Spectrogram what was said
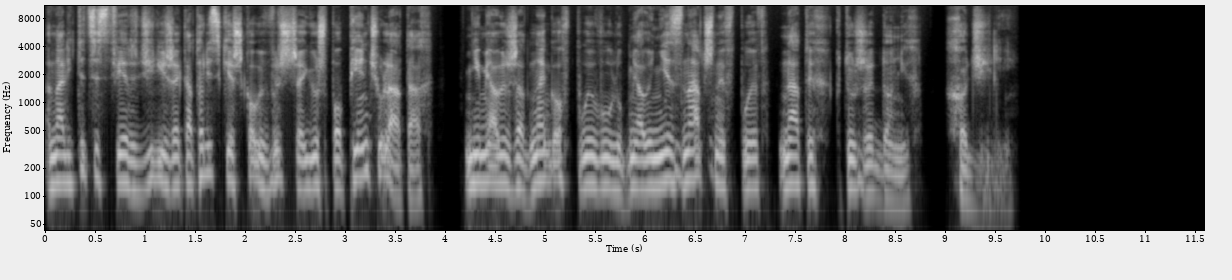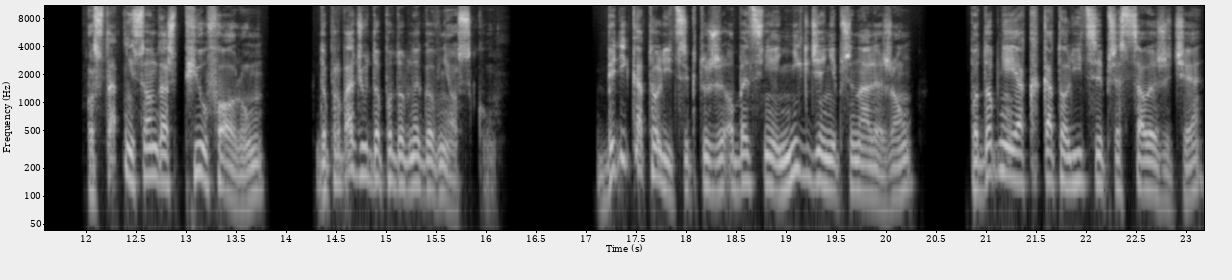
analitycy stwierdzili, że katolickie szkoły wyższe już po pięciu latach nie miały żadnego wpływu lub miały nieznaczny wpływ na tych, którzy do nich chodzili. Ostatni sondaż Pew Forum doprowadził do podobnego wniosku. Byli katolicy, którzy obecnie nigdzie nie przynależą, podobnie jak katolicy przez całe życie,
